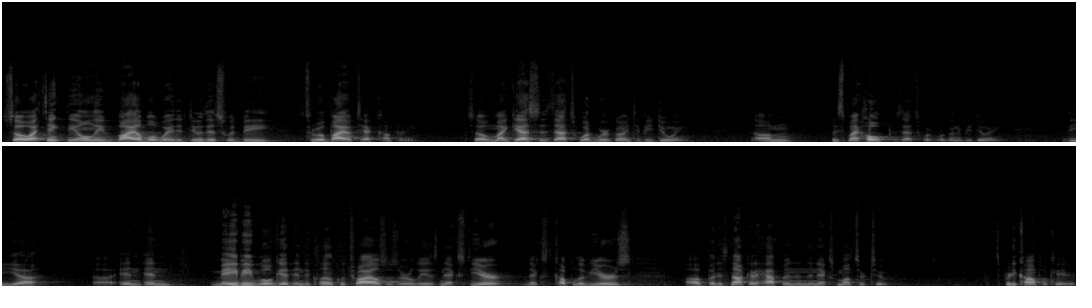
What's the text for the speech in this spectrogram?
So I think the only viable way to do this would be through a biotech company. So my guess is that's what we're going to be doing. Um, at least my hope is that's what we're going to be doing. The, uh, uh, and, and maybe we'll get into clinical trials as early as next year, next couple of years, uh, but it's not going to happen in the next month or two. It's pretty complicated.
